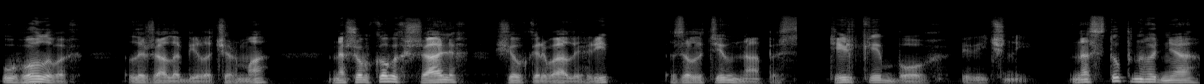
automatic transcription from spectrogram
У головах лежала біла черма, на шовкових шалях, що вкривали гріб, золотів напис Тільки Бог вічний. Наступного дня,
